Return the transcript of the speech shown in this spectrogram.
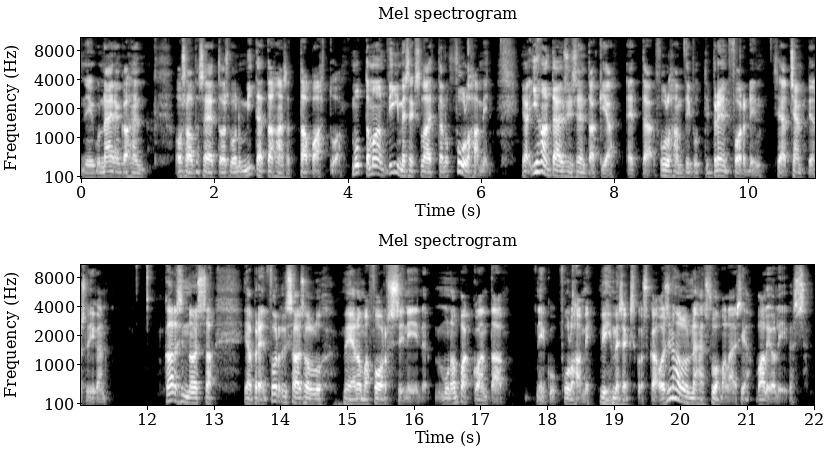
niin kuin näiden kahden osalta se, että olisi voinut mitä tahansa tapahtua. Mutta mä oon viimeiseksi laittanut Fulhamin. Ja ihan täysin sen takia, että Fulham tiputti Brentfordin siellä Champions Leaguean karsinnoissa. Ja Brentfordissa olisi ollut meidän oma forssi, niin mun on pakko antaa niin kuin Fulhami viimeiseksi, koska olisin halunnut nähdä suomalaisia valioliigassa.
